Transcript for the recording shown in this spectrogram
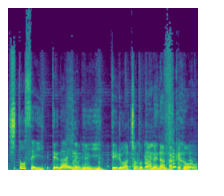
千歳行ってないのに行ってるはちょっとダメなんだけど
